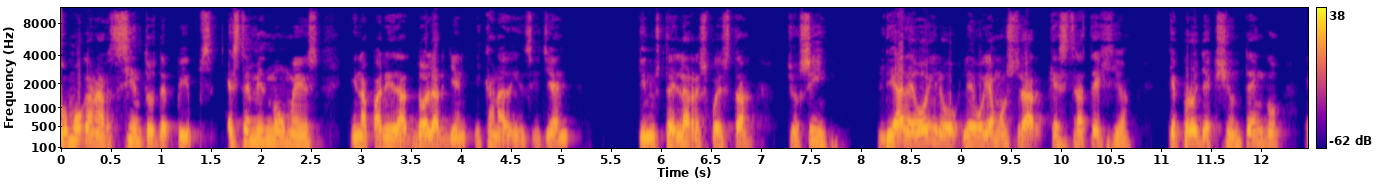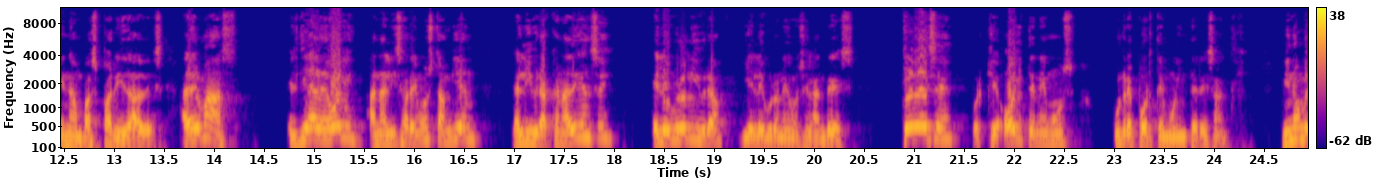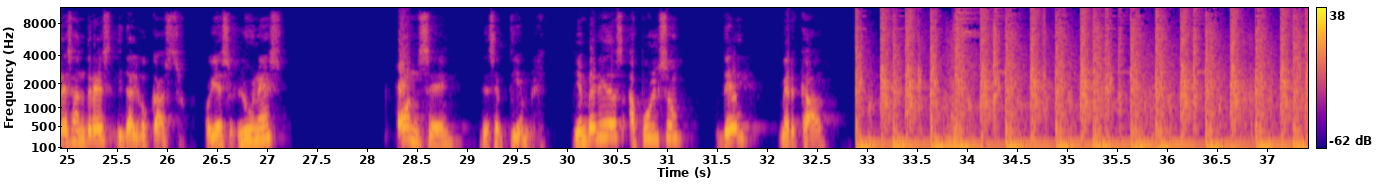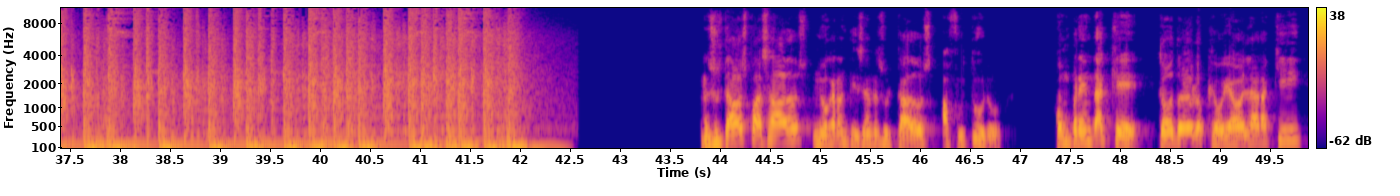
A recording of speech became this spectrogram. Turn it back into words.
¿Cómo ganar cientos de pips este mismo mes en la paridad dólar-yen y canadiense-yen? ¿Tiene usted la respuesta? Yo sí. El día de hoy le voy a mostrar qué estrategia, qué proyección tengo en ambas paridades. Además, el día de hoy analizaremos también la libra canadiense, el euro libra y el euro neozelandés. Quédese porque hoy tenemos un reporte muy interesante. Mi nombre es Andrés Hidalgo Castro. Hoy es lunes 11 de septiembre. Bienvenidos a Pulso de Mercado. Resultados pasados no garantizan resultados a futuro. Comprenda que todo lo que voy a hablar aquí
